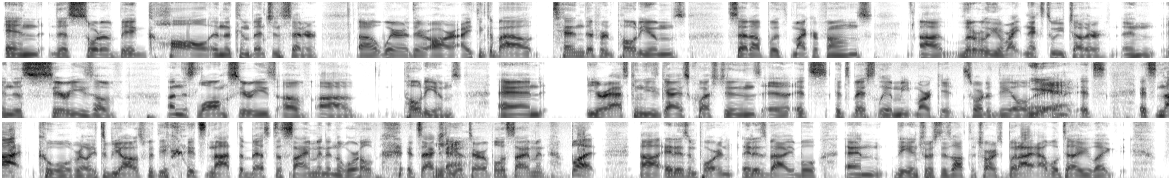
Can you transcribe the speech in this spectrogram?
in this sort of big hall in the convention center uh, where there are, I think, about 10 different podiums set up with microphones uh, literally right next to each other in in this series of on this long series of uh, podiums, and you're asking these guys questions. Uh, it's it's basically a meat market sort of deal, yeah. and it's it's not cool, really. To be honest with you, it's not the best assignment in the world. It's actually no. a terrible assignment, but uh, it is important. It is valuable, and the interest is off the charts. But I, I will tell you, like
